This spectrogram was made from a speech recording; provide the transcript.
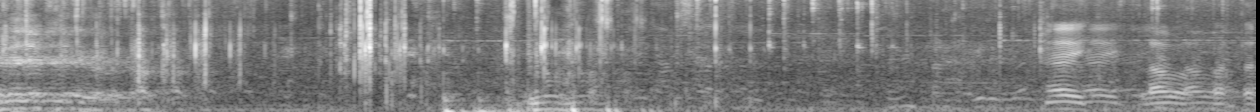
এটা যে থেকে গেল। এই লাভ কর্তার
